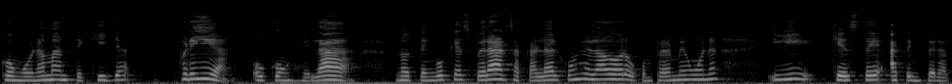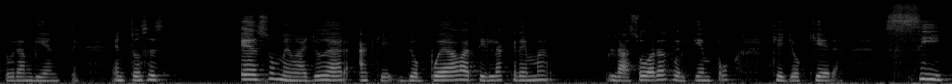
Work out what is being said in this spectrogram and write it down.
con una mantequilla fría o congelada. No tengo que esperar sacarla del congelador o comprarme una y que esté a temperatura ambiente. Entonces, eso me va a ayudar a que yo pueda batir la crema las horas o el tiempo que yo quiera. Sí,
